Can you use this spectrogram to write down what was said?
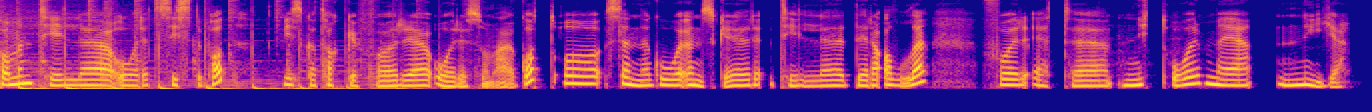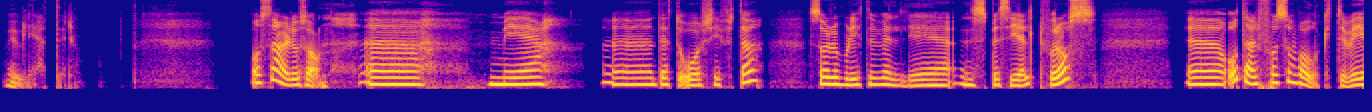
Velkommen til eh, årets siste pod. Vi skal takke for eh, året som er gått, og sende gode ønsker til eh, dere alle for et nytt år med nye muligheter. Og så er det jo sånn, med dette årsskiftet så har det blitt veldig spesielt for oss. Og derfor så valgte vi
